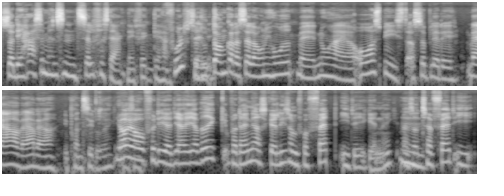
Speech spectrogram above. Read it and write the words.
Så det har simpelthen sådan en selvforstærkende effekt, det her. Fuldstændig. Så du dunker dig selv oven i hovedet med, nu har jeg overspist, og så bliver det værre og værre og værre i princippet, ikke? Jo, altså. jo, fordi at jeg, jeg ved ikke, hvordan jeg skal ligesom få fat i det igen, ikke? Altså mm. tage fat i,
